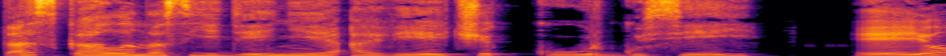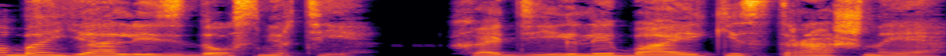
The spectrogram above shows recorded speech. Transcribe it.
Таскала на съедение овечек, кур, гусей ее боялись до смерти. Ходили байки страшные,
